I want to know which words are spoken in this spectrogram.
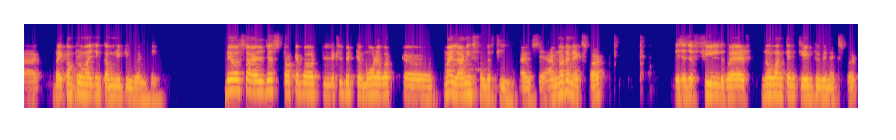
uh, by compromising community well-being. Today also I'll just talk about a little bit more about uh, my learnings from the field. I'll say I'm not an expert. This is a field where no one can claim to be an expert.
